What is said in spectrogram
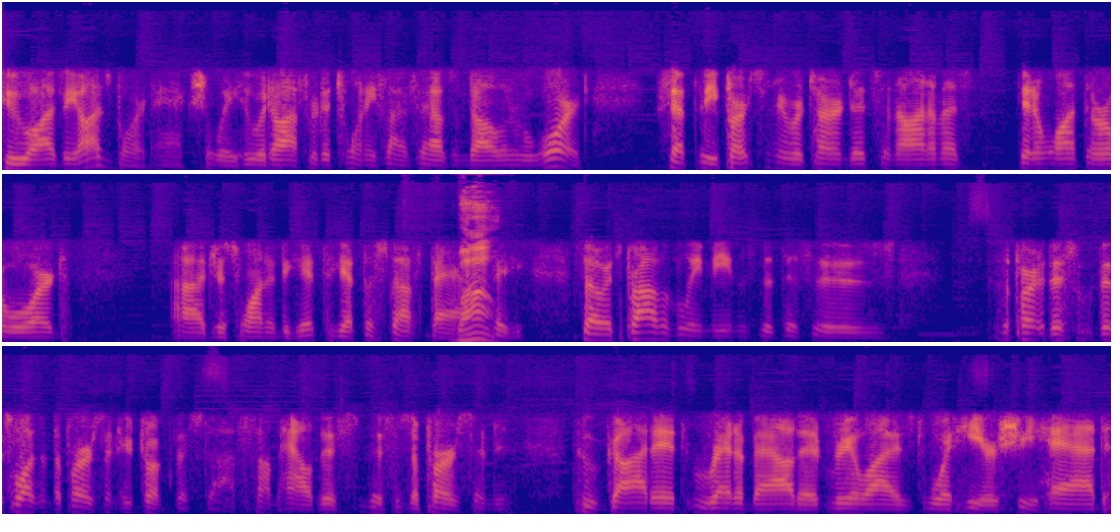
to Ozzy Osbourne, actually, who had offered a twenty-five thousand dollar reward. Except the person who returned it's anonymous, didn't want the reward, uh, just wanted to get to get the stuff back. Wow. So it probably means that this is the per- this this wasn't the person who took the stuff. Somehow this this is a person who got it, read about it, realized what he or she had,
